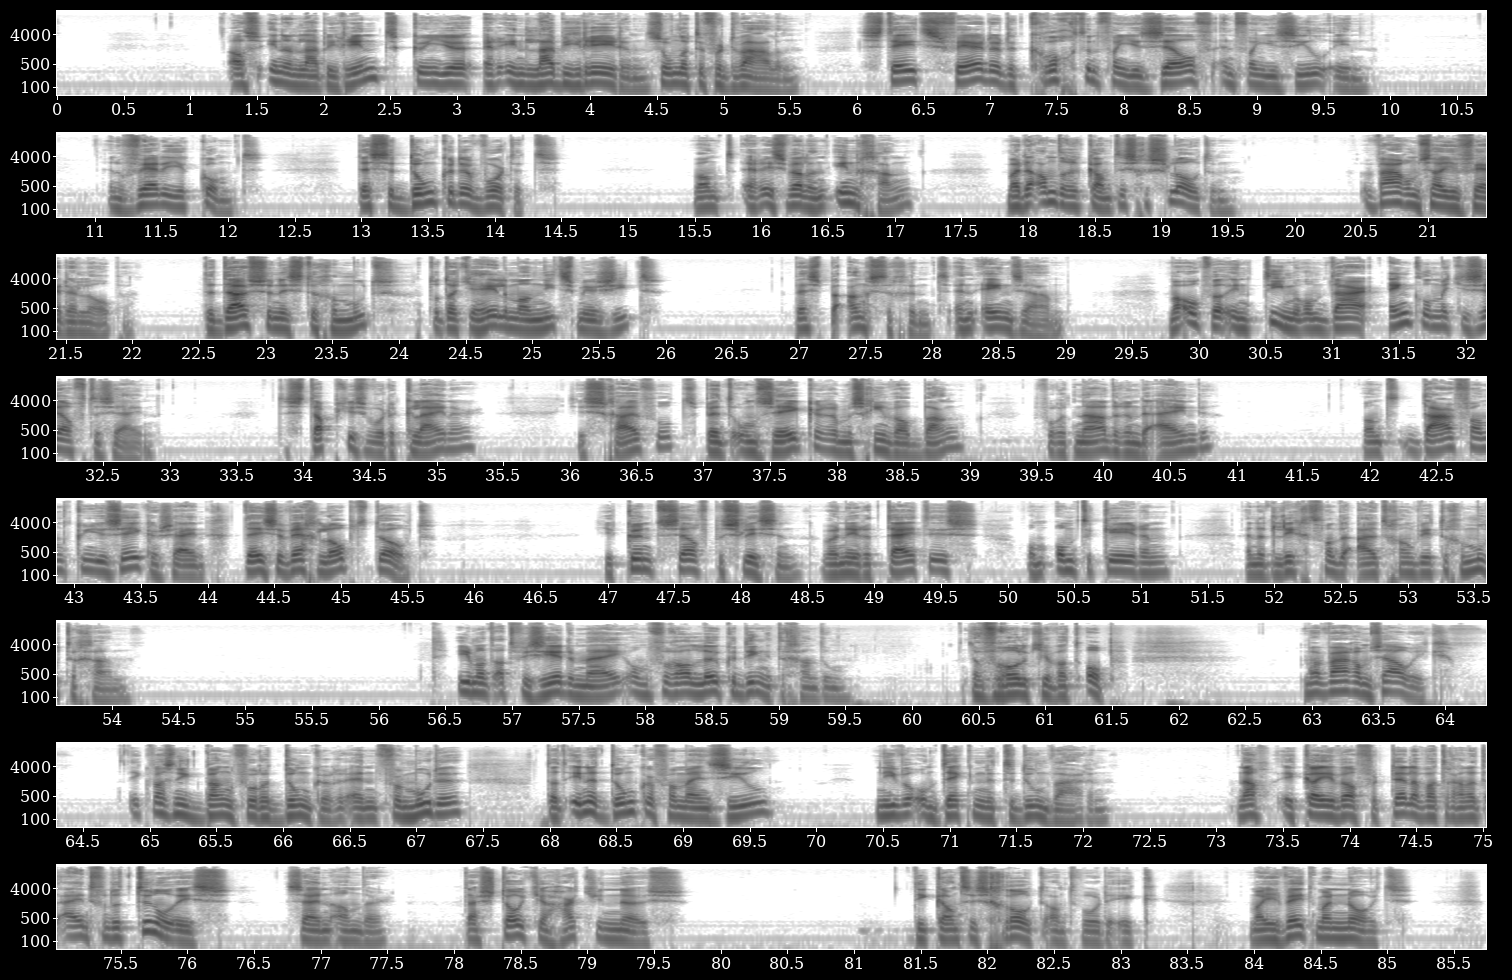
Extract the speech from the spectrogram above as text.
Als in een labyrint kun je erin labyreren zonder te verdwalen, steeds verder de krochten van jezelf en van je ziel in. En hoe verder je komt, des te donkerder wordt het. Want er is wel een ingang, maar de andere kant is gesloten. Waarom zou je verder lopen? De duisternis tegemoet, totdat je helemaal niets meer ziet? Best beangstigend en eenzaam, maar ook wel intiem om daar enkel met jezelf te zijn. De stapjes worden kleiner, je schuifelt, bent onzeker en misschien wel bang voor het naderende einde want daarvan kun je zeker zijn: deze weg loopt dood. Je kunt zelf beslissen wanneer het tijd is om om te keren en het licht van de uitgang weer tegemoet te gaan. Iemand adviseerde mij om vooral leuke dingen te gaan doen. Dan vrolijk je wat op. Maar waarom zou ik? Ik was niet bang voor het donker en vermoedde dat in het donker van mijn ziel nieuwe ontdekkingen te doen waren. Nou, ik kan je wel vertellen wat er aan het eind van de tunnel is, zei een ander. Daar stoot je hard je neus. Die kans is groot, antwoordde ik, maar je weet maar nooit.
